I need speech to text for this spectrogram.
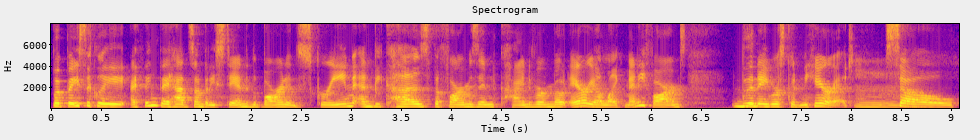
but basically, I think they had somebody stand in the barn and scream, and because the farm is in kind of a remote area, like many farms, the neighbors couldn't hear it. Mm. So,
